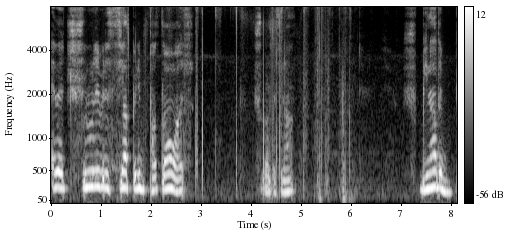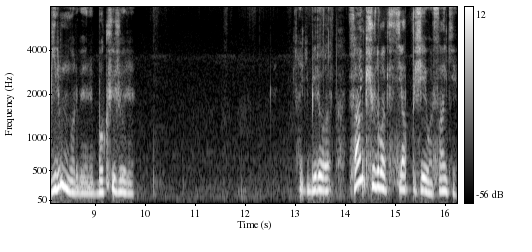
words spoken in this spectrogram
Evet şurada bir siyah böyle bir patlama var. Şurada falan. Şu binada biri mi var böyle? Bakıyor şöyle. Sanki biri var. Sanki şurada bak siyah bir şey var sanki.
